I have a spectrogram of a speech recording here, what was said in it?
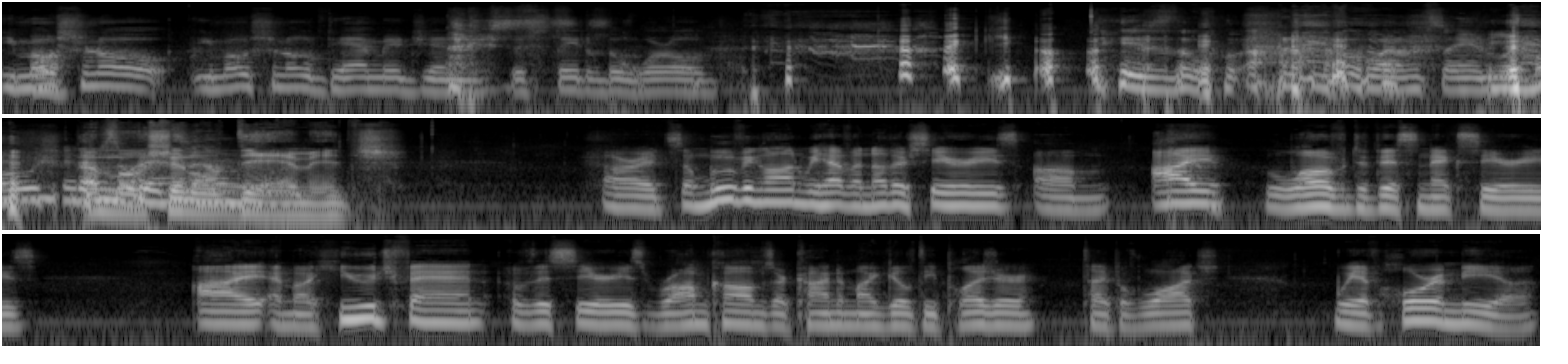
Emotional emotional damage and the state of the world is the I don't know what I'm saying. The but emotion, That's what it Emotional damage. All right, so moving on, we have another series. Um, I loved this next series. I am a huge fan of this series. Rom coms are kind of my guilty pleasure type of watch. We have Horimiya.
